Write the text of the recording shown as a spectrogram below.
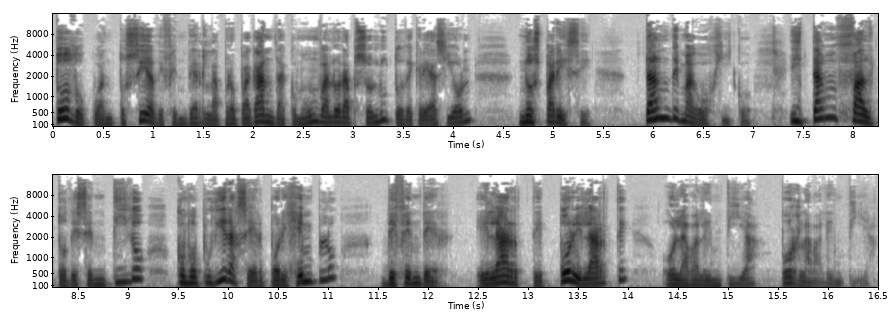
todo cuanto sea defender la propaganda como un valor absoluto de creación, nos parece tan demagógico y tan falto de sentido como pudiera ser, por ejemplo, defender el arte por el arte o la valentía por la valentía.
